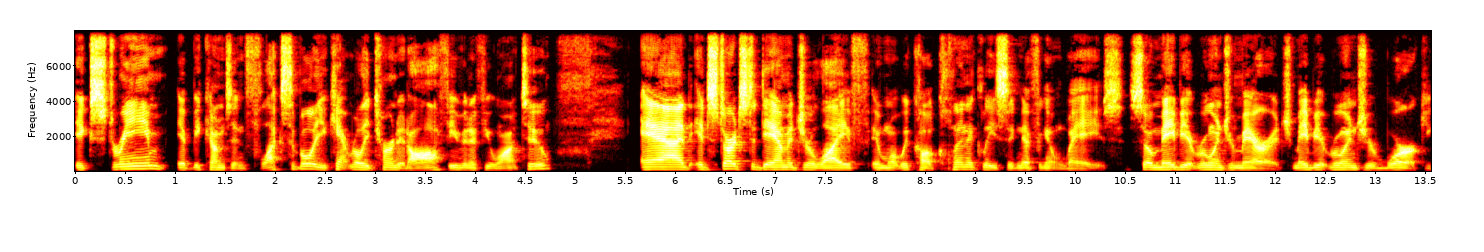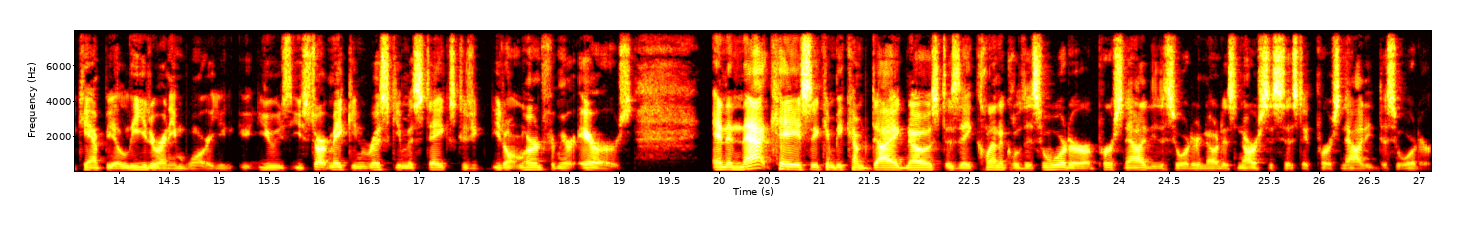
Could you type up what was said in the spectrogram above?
extreme. It becomes inflexible. You can't really turn it off, even if you want to and it starts to damage your life in what we call clinically significant ways. So maybe it ruins your marriage, maybe it ruins your work. You can't be a leader anymore. You you you start making risky mistakes because you, you don't learn from your errors. And in that case, it can become diagnosed as a clinical disorder, a personality disorder known as narcissistic personality disorder.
